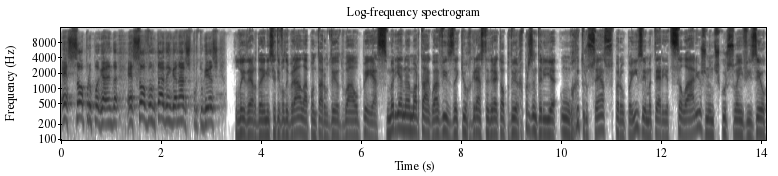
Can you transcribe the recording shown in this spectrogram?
É só propaganda, é só vontade de enganar os portugueses. O líder da Iniciativa Liberal a apontar o dedo ao PS. Mariana Mortágua avisa que o regresso da direita ao poder representaria um retrocesso para o país em matéria de salários. Num discurso em Viseu,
